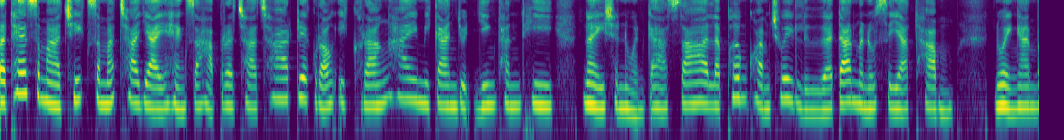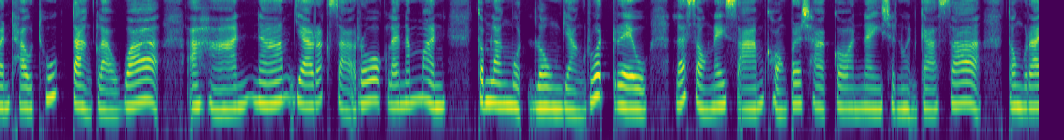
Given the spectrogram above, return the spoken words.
ประเทศสมาชิกสมัชชาใหญ่แห่งสหประชาชาติเรียกร้องอีกครั้งให้มีการหยุดยิงทันทีในฉนวนกาซาและเพิ่มความช่วยเหลือด้านมนุษยธรรม หน่วยงานบรรเทาทุกข์ต่างกล่าวว่า อาหารน้ำยารักษาโรคและน้ำมันกำลังหมดลงอย่างรวดเร็ว และสองในสามของประชากรในฉนวนกาซาต้องไร้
